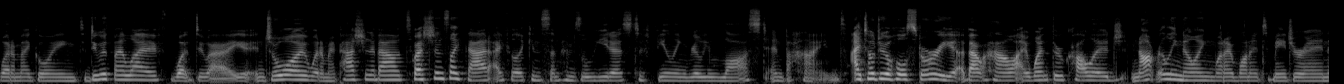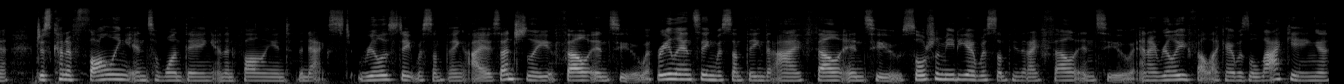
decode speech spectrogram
what am I going to do with my life, what do I enjoy, what am I passionate about? Questions like that, I feel like can sometimes lead us to feeling really lost and behind. I told you a whole story about how I went through college not really knowing what I wanted to major in, just kind of falling into one thing and then falling into the next. Real estate was something I essentially fell into. Freelancing was something that I fell into. Social media was something that I fell into, and I really felt like I was lacking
